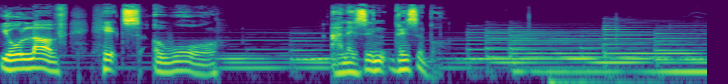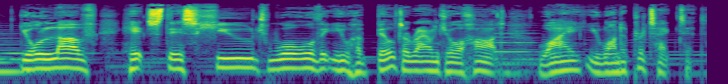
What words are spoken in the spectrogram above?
your love hits a wall and is invisible. Your love hits this huge wall that you have built around your heart. Why? You want to protect it.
